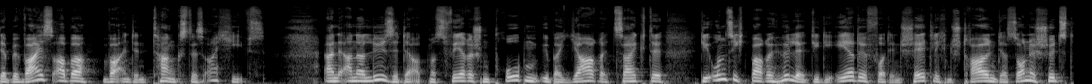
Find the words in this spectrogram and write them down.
Der Beweis aber war in den Tanks des Archivs. Eine Analyse der atmosphärischen Proben über Jahre zeigte, die unsichtbare Hülle, die die Erde vor den schädlichen Strahlen der Sonne schützt,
